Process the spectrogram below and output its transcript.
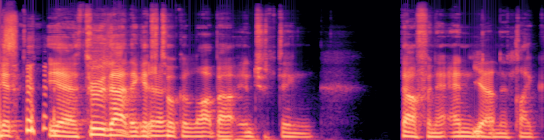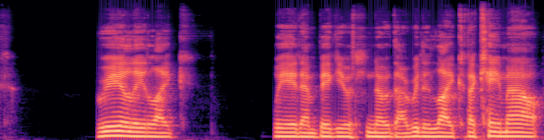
guys. they get yeah through that they get Yeah. to talk a lot about interesting stuff and it ends Yeah. on this like really like weird ambiguous note that I really like and I came out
